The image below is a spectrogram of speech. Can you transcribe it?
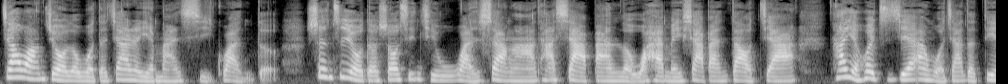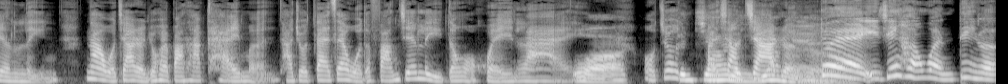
交往久了，我的。家人也蛮习惯的，甚至有的时候星期五晚上啊，他下班了，我还没下班到家。他也会直接按我家的电铃，那我家人就会帮他开门，他就待在我的房间里等我回来。哇，我就蛮像家人了，对，已经很稳定了。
